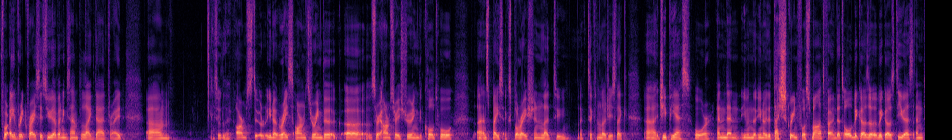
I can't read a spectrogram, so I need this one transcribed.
for every crisis you have an example like that, right? Um, so like arms to you know race arms during the uh, sorry arms race during the Cold War and space exploration led to like technologies like uh, GPS or and then even the, you know the touch screen for smartphone that's all because of, because the US and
